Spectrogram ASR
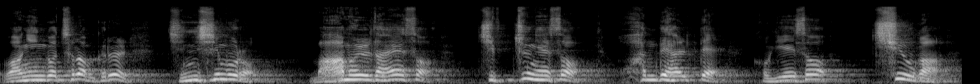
왕인 것처럼 그를 진심으로 마음을 다해서 집중해서 환대할 때 거기에서 치유가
